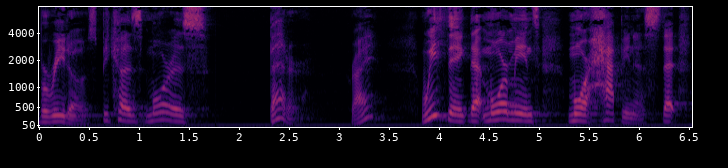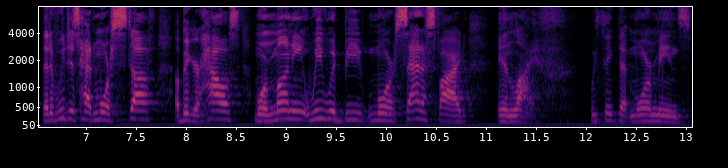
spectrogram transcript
burritos because more is better, right? We think that more means more happiness, that, that if we just had more stuff, a bigger house, more money, we would be more satisfied in life. We think that more means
